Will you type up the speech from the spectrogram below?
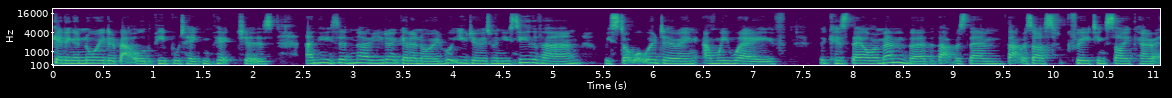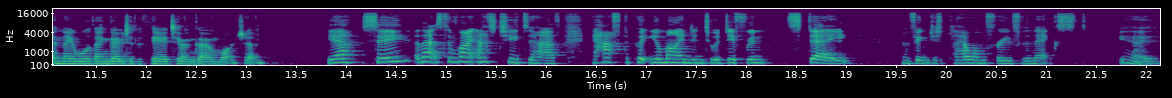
getting annoyed about all the people taking pictures. And he said, No, you don't get annoyed. What you do is when you see the van, we stop what we're doing and we wave because they'll remember that that was them, that was us creating Psycho, and they will then go to the theatre and go and watch it. yeah see that's the right attitude to have you have to put your mind into a different state and think just plow on through for the next you know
